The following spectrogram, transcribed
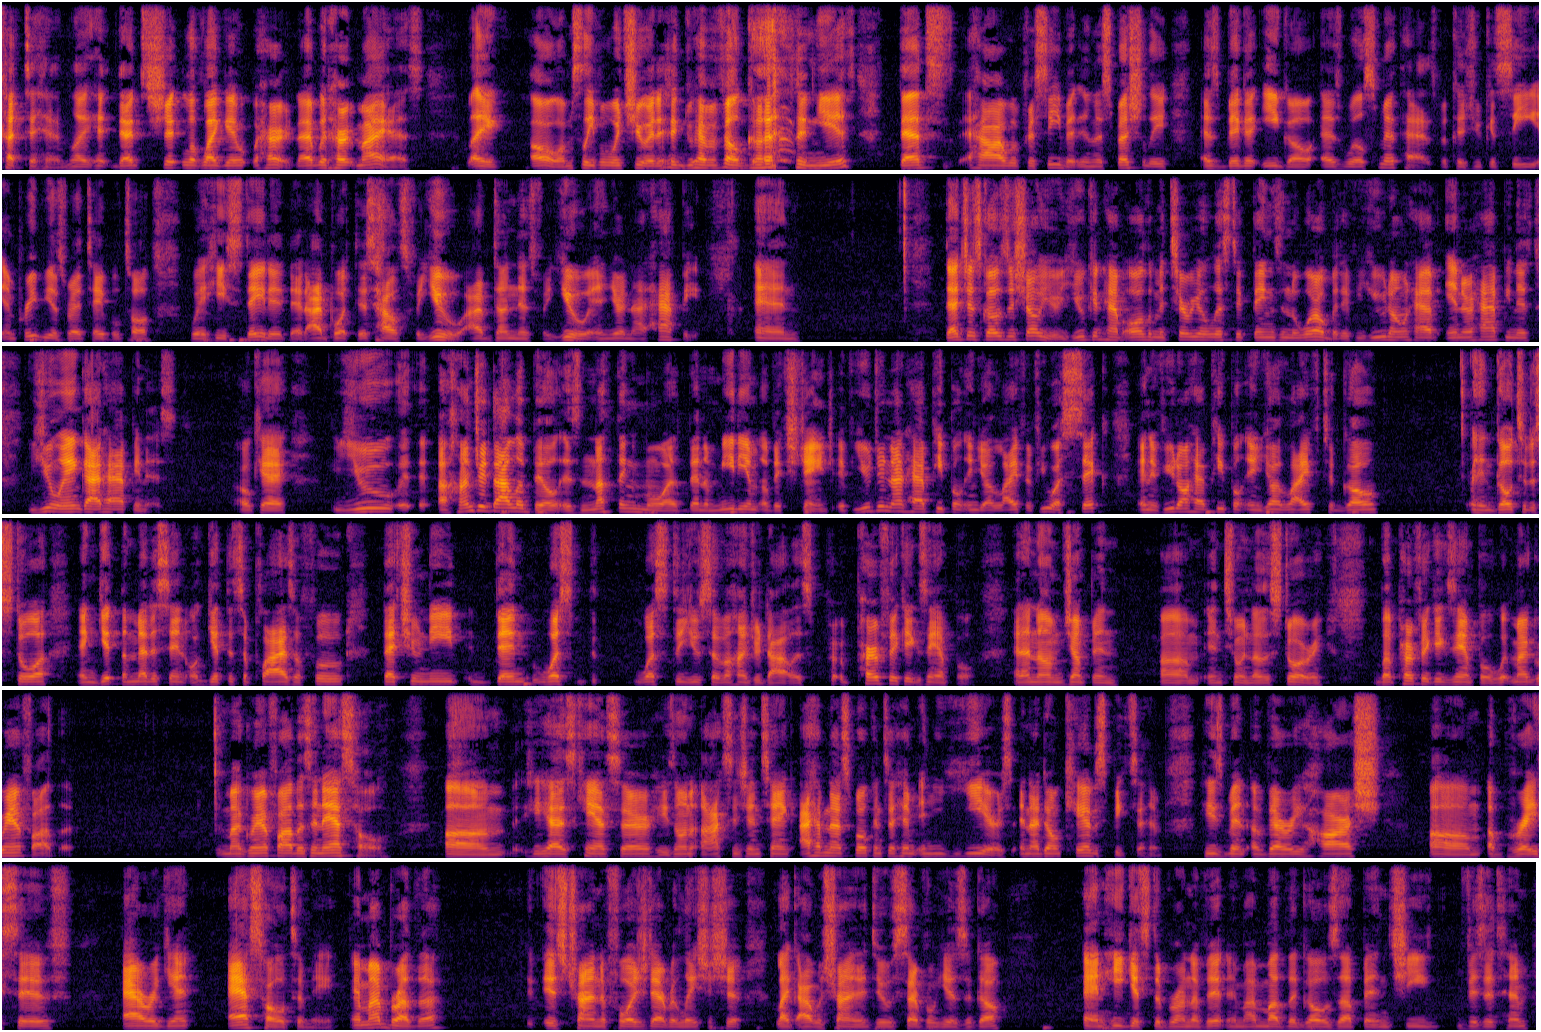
cut to him. Like that shit looked like it hurt. That would hurt my ass. Like, oh, I'm sleeping with you and you haven't felt good in years. That's how I would perceive it, and especially as big an ego as Will Smith has, because you can see in previous Red Table Talk where he stated that I bought this house for you, I've done this for you, and you're not happy. And that just goes to show you you can have all the materialistic things in the world but if you don't have inner happiness you ain't got happiness okay? You a hundred dollar bill is nothing more than a medium of exchange. If you do not have people in your life if you are sick and if you don't have people in your life to go and go to the store and get the medicine or get the supplies of food that you need then what's what's the use of a hundred dollars? P- perfect example. And I know I'm jumping um, into another story, but perfect example with my grandfather. My grandfather's an asshole. Um, he has cancer. He's on an oxygen tank. I have not spoken to him in years, and I don't care to speak to him. He's been a very harsh, um, abrasive, arrogant asshole to me. And my brother is trying to forge that relationship like I was trying to do several years ago. And he gets the brunt of it. And my mother goes up and she visits him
